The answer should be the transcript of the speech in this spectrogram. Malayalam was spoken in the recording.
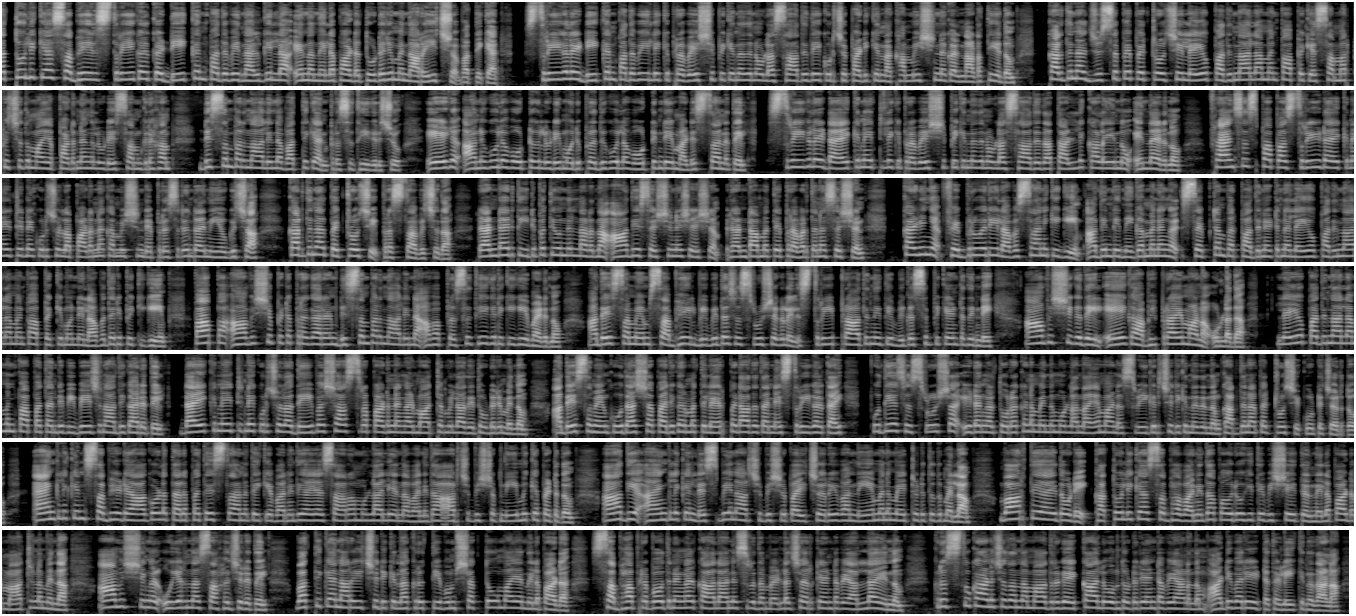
കത്തോലിക്ക സഭയിൽ സ്ത്രീകൾക്ക് ഡീക്കൻ പദവി നൽകില്ല എന്ന നിലപാട് തുടരുമെന്ന് അറിയിച്ച് വത്തിക്കാൻ. സ്ത്രീകളെ ഡീക്കൻ പദവിയിലേക്ക് പ്രവേശിപ്പിക്കുന്നതിനുള്ള സാധ്യതയെക്കുറിച്ച് പഠിക്കുന്ന കമ്മീഷനുകൾ നടത്തിയതും കർദിനാൾ ജുസപ്പെ പെട്രോച്ചി ലയോ പതിനാലാമൻ പാപ്പയ്ക്ക് സമർപ്പിച്ചതുമായ പഠനങ്ങളുടെ സംഗ്രഹം ഡിസംബർ നാലിന് വത്തിക്കാൻ പ്രസിദ്ധീകരിച്ചു. ഏഴ് അനുകൂല വോട്ടുകളുടെയും ഒരു പ്രതികൂല വോട്ടിന്റെയും അടിസ്ഥാനത്തിൽ സ്ത്രീകളെ ഡയക്കനേറ്റിലേക്ക് പ്രവേശിപ്പിക്കുന്നതിനുള്ള സാധ്യത തള്ളിക്കളയുന്നു എന്നായിരുന്നു. ഫ്രാൻസിസ് പാപ്പ സ്ത്രീ ഡയക്കനേറ്റിനെക്കുറിച്ചുള്ള പഠന കമ്മീഷന്റെ പ്രസിഡന്റായി നിയോഗിച്ച കർദിനാൾ പെട്രോച്ചി പ്രസ്താവിച്ചത്. രണ്ടായിരത്തി ഇരുപത്തിയൊന്നിൽ നടന്ന ആദ്യ സെഷന് ശേഷം രണ്ടാമത്തെ പ്രവർത്തന സെഷൻ കഴിഞ്ഞ ഫെബ്രുവരിയിൽ അവസാനിക്കുകയും അതിന്റെ നിഗമനങ്ങൾ സെപ്റ്റംബർ പതിനെട്ടിന് ലയോ പതിനാലാമൻ പാപ്പയ്ക്ക് മുന്നിൽ അവതരിപ്പിക്കുകയും പാപ്പ ആവശ്യപ്പെട്ട പ്രകാരം ഡിസംബർ നാലിന് അവ പ്രസിദ്ധീകരിക്കുകയുമായിരുന്നു. അതേസമയം സഭയിൽ വിവിധ ശുശ്രൂഷകളിൽ സ്ത്രീ പ്രാതിനിധ്യം വികസിപ്പിക്കേണ്ടതിന്റെ ആവശ്യകതയിൽ ഏക അഭിപ്രായമാണ് ഉള്ളത്. ലയോ പതിനാലാമൻ പാപ്പ തന്റെ വിവേചനാധികാരത്തിൽ ഡയക്കനേറ്റിനെക്കുറിച്ചുള്ള ദൈവശാസ്ത്ര പഠനങ്ങൾ മാറ്റമില്ലാതെ തുടരുമെന്നും അതേസമയം കൂതാശ പരികർമ്മത്തിൽ ഏർപ്പെടാതെ തന്നെ സ്ത്രീകൾക്കായി പുതിയ ശുശ്രൂഷ ഇടങ്ങൾ തുറക്കണമെന്നുമുള്ള നയമാണ് സ്വീകരിച്ചിരിക്കുന്നതെന്നും കർദിനാൾ പെട്രോച്ചി കൂട്ടിച്ചേർത്തു. ആംഗ്ലിക്കൻ സഭയുടെ ആഗോള തലപ്പത്തെ സ്ഥാനത്തേക്ക് വനിതയായ സാറ മുള്ളാലി എന്ന വനിതാ ആർച്ച് ബിഷപ്പ് നിയമിക്കപ്പെട്ടതും ആദ്യ ആംഗ്ലിക്കൻ ലെസ്ബിയൻ ആർച്ച് ബിഷപ്പായി ചെറിവാൻ നിയമനം ഏറ്റെടുത്തതുമെല്ലാം വാർത്തയായതോടെ കത്തോലിക്ക സഭ വനിതാ പൗരോഹിത്യ വിഷയത്തിൽ നിലപാട് മാറ്റണമെന്ന ആവശ്യങ്ങൾ ഉയർന്ന സാഹചര്യത്തിൽ വത്തിക്കാൻ അറിയിച്ചിരിക്കുന്ന കൃത്യവും ശക്തവുമായ നിലപാട്. സഭാ പ്രബോധനങ്ങൾ കാലാനുസൃതം വെള്ളച്ചേർക്കേണ്ടവയല്ല എന്നും ക്രിസ്തു കാണിച്ചു തന്ന മാതൃക എക്കാലവും തുടരേണ്ടവയാണെന്നും അടിവരയിട്ട് തെളിയിക്കുന്നതാണ്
